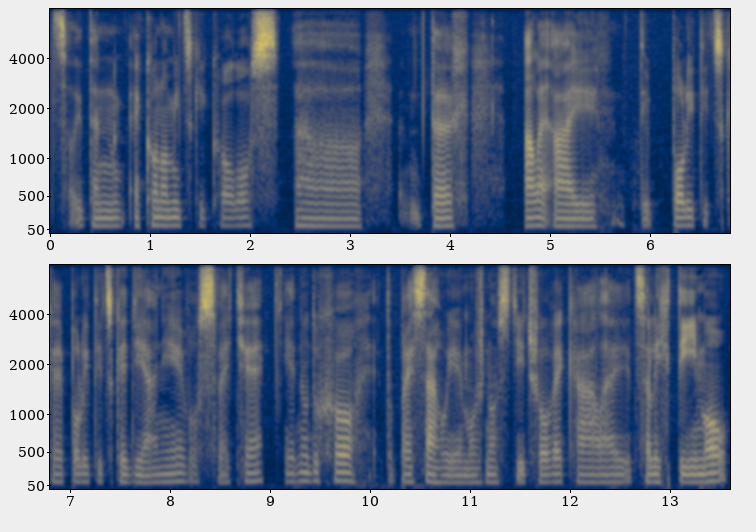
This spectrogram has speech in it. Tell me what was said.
celý ten ekonomický kolos, trh, ale aj tie politické, politické dianie vo svete. Jednoducho to presahuje možnosti človeka, ale aj celých tímov.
